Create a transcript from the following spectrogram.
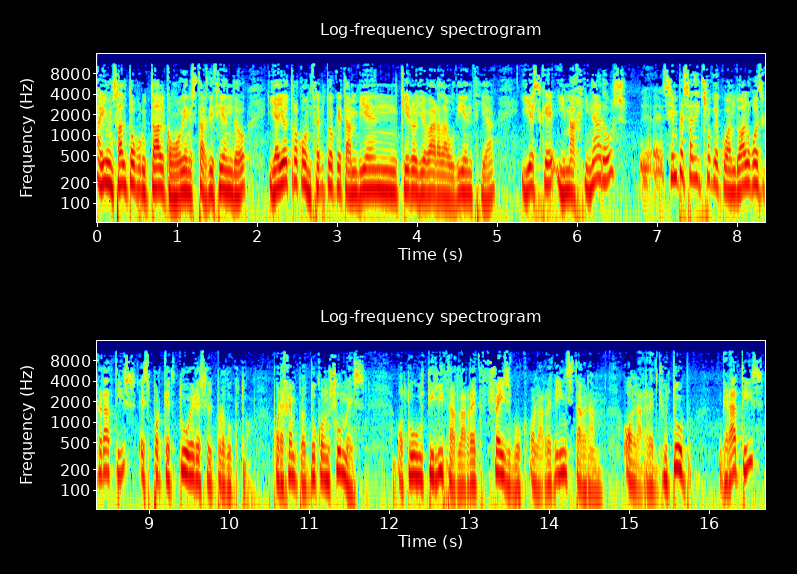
Hay un salto brutal, como bien estás diciendo, y hay otro concepto que también quiero llevar a la audiencia, y es que imaginaros, eh, siempre se ha dicho que cuando algo es gratis es porque tú eres el producto. Por ejemplo, tú consumes o tú utilizas la red Facebook o la red Instagram o la red YouTube gratis,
